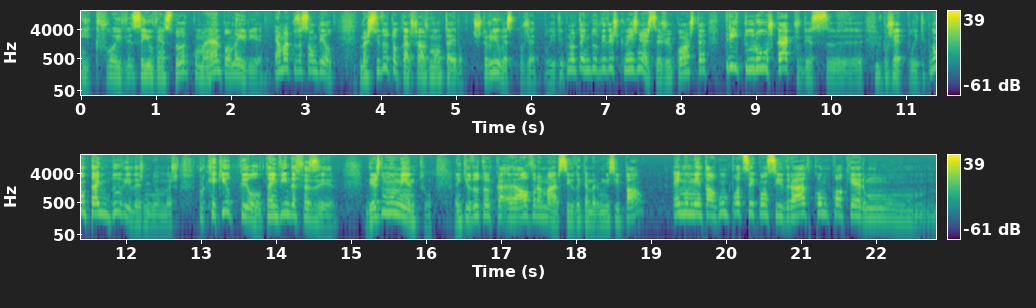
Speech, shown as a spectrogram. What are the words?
e que foi, saiu vencedor com uma ampla maioria. É uma acusação dele. Mas se o Dr. Carlos Chaves Monteiro destruiu esse projeto político, não tenho dúvidas que o engenheiro Sérgio Costa triturou os cacos desse uh, projeto político. Não tenho dúvidas nenhumas. Porque aquilo que ele tem vindo a fazer, desde o momento em que o Dr. Álvaro Amar saiu da Câmara Municipal, em momento algum pode ser considerado como qualquer hum,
